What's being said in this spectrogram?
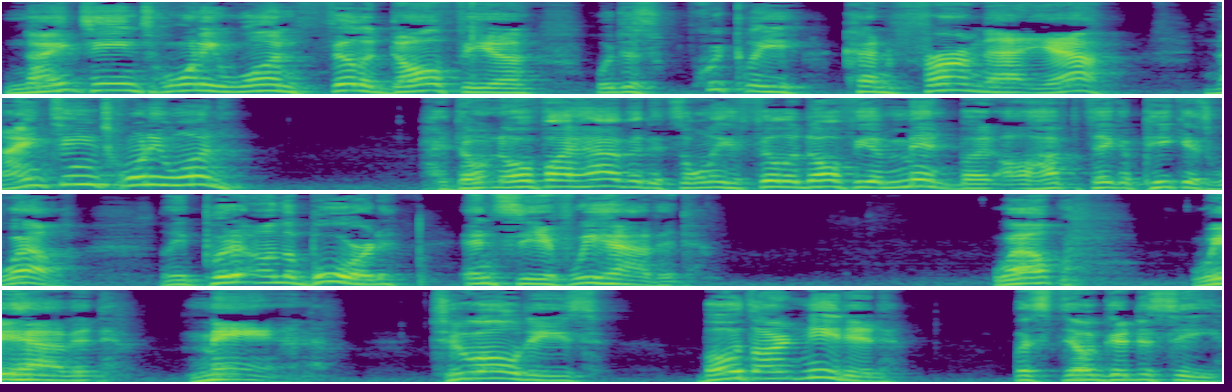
1921 Philadelphia. We'll just quickly confirm that. Yeah, 1921. I don't know if I have it. It's only Philadelphia Mint, but I'll have to take a peek as well. Let me put it on the board and see if we have it. Well, we have it. Man, two oldies. Both aren't needed, but still good to see.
